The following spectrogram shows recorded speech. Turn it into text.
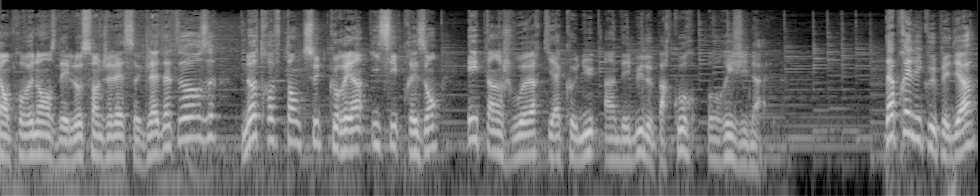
en provenance des Los Angeles Gladiators, notre off-tank sud-coréen ici présent est un joueur qui a connu un début de parcours original. D'après Wikipédia,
